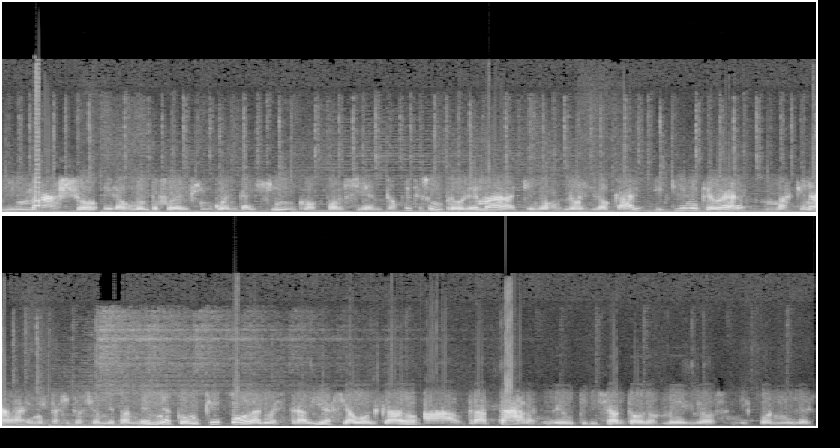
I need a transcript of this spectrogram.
y mayo el aumento fue del 55%. Este es un problema que no, es local y tiene que ver, más que nada, en esta situación de pandemia, con que toda nuestra vida se ha volcado a tratar de utilizar todos los medios disponibles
